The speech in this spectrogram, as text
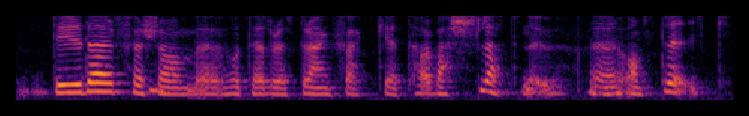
det är ju därför som eh, hotell och restaurangfacket har varslat nu eh, mm. om strejk.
